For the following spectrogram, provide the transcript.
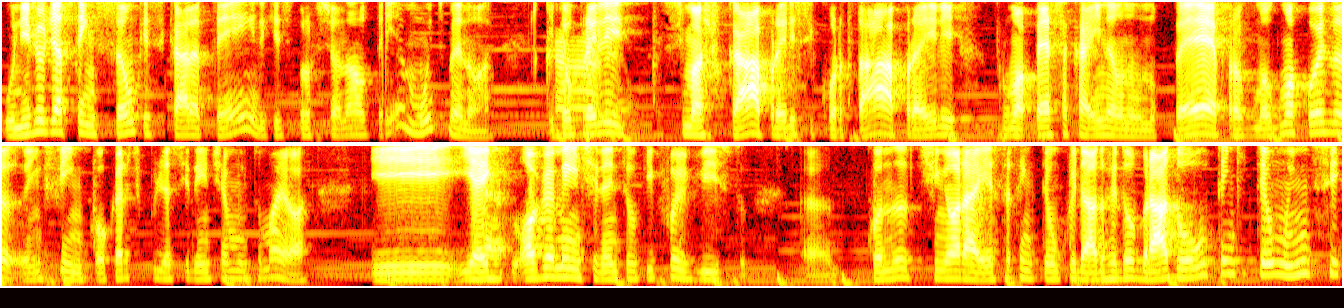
o nível de atenção que esse cara tem, que esse profissional tem, é muito menor. Então, para ele se machucar, para ele se cortar, para ele, para uma peça cair no, no pé, para alguma, alguma coisa, enfim, qualquer tipo de acidente é muito maior. E, e aí, é. obviamente, né, então o que foi visto? Uh, quando tinha hora extra, tem que ter um cuidado redobrado ou tem que ter um índice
